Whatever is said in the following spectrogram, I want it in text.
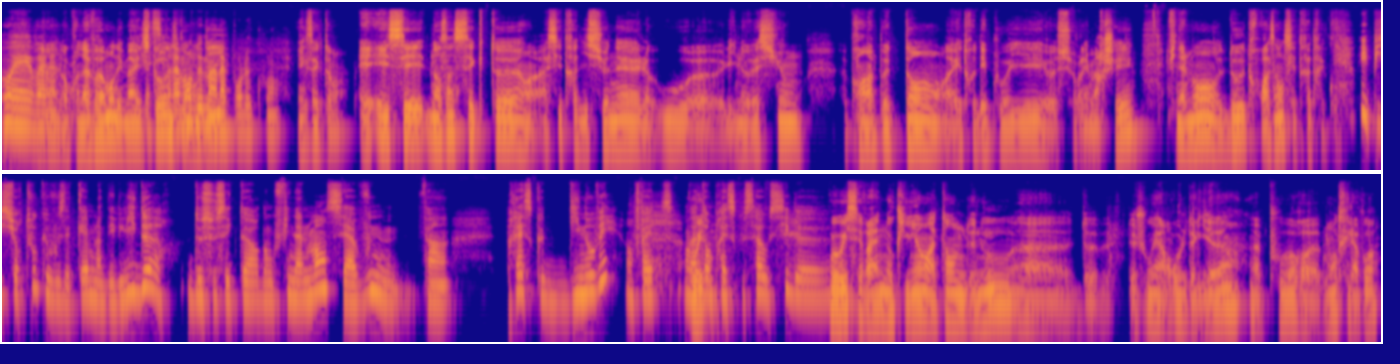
Ouais, voilà. donc on a vraiment des milestones. c'est vraiment demain, là, pour le coup. Hein. Exactement. Et, c'est dans un secteur assez traditionnel où euh, l'innovation prend un peu de temps à être déployé euh, sur les marchés, finalement, deux, trois ans, c'est très, très court. Oui, et puis surtout que vous êtes quand même l'un des leaders de ce secteur. Donc finalement, c'est à vous, enfin, presque d'innover, en fait. On attend presque ça aussi de... Oui, oui c'est vrai. Nos clients attendent de nous euh, de, jouer un rôle de leader euh, pour montrer la voie,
